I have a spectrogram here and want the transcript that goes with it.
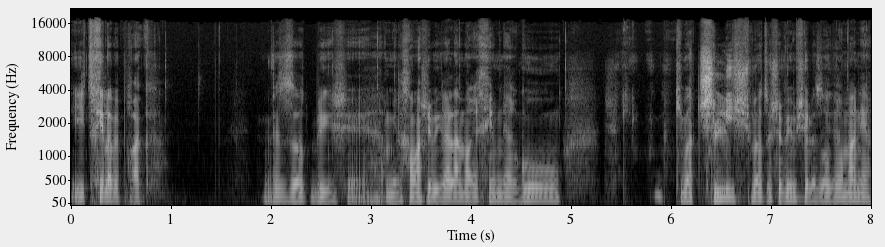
היא התחילה בפראג. וזאת המלחמה שבגללה המעריכים נהרגו כמעט שליש מהתושבים של אזור גרמניה.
